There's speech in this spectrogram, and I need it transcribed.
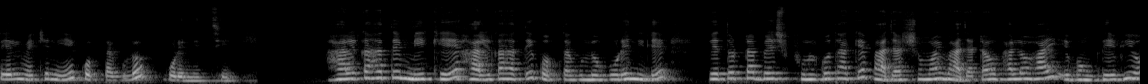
তেল মেখে নিয়ে কোপ্তাগুলো গড়ে নিচ্ছি। হালকা হাতে মেখে হালকা হাতে কোপ্তাগুলো গড়ে নিলে ভেতরটা বেশ ফুলকো থাকে। ভাজার সময় ভাজাটাও ভালো হয় এবং গ্রেভিও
